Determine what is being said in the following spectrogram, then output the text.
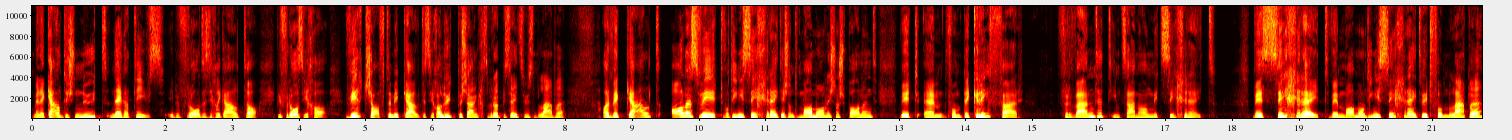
Meine Geld ist nichts Negatives. Ich bin froh, dass ich Geld habe. Ich bin froh, dass ich wirtschaften mit Geld, dass ich Leute beschenken kann, dass wir etwas zu unserem Leben. Aber wenn Geld alles wird, was deine Sicherheit ist, und Mammon ist noch spannend, wird ähm, vom Begriff her verwendet im Zusammenhang mit Sicherheit. Wenn Sicherheit, wenn Mammon deine Sicherheit wird vom Leben,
